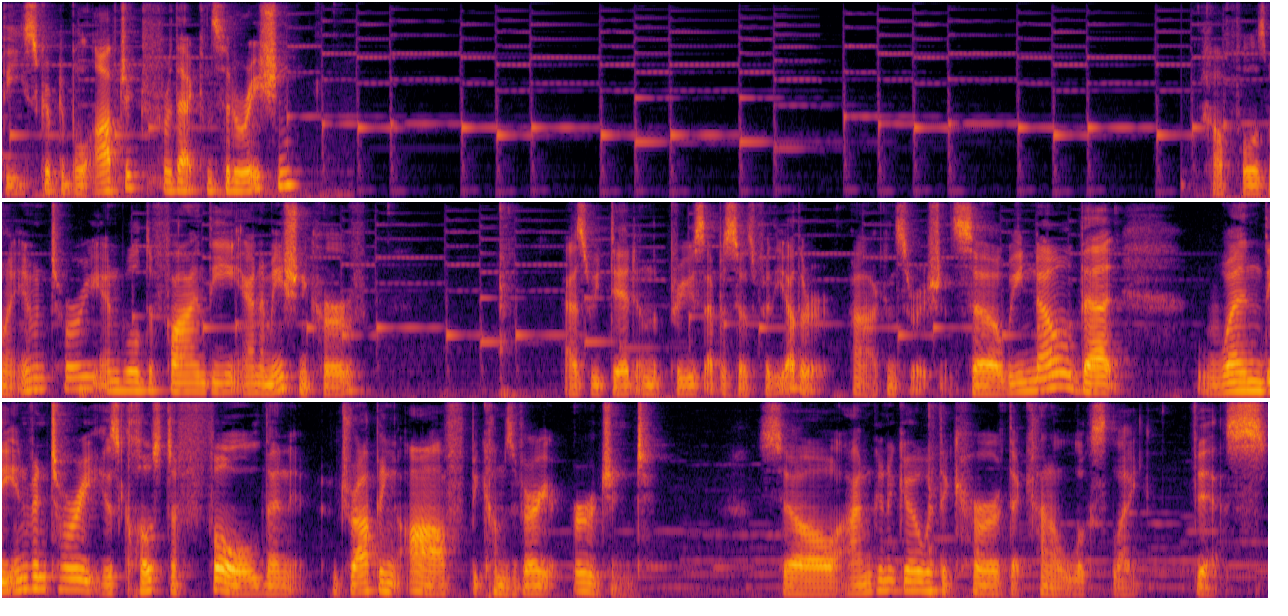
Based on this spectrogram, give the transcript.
the scriptable object for that consideration. how full is my inventory, and we'll define the animation curve as we did in the previous episodes for the other uh, considerations. So we know that when the inventory is close to full, then dropping off becomes very urgent. So I'm going to go with a curve that kind of looks like this.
